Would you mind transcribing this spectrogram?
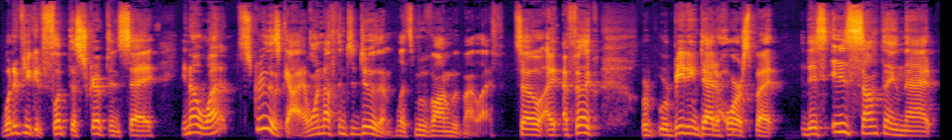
What if you could flip the script and say, you know what? Screw this guy. I want nothing to do with him. Let's move on with my life. So I, I feel like we're, we're beating dead horse, but this is something that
